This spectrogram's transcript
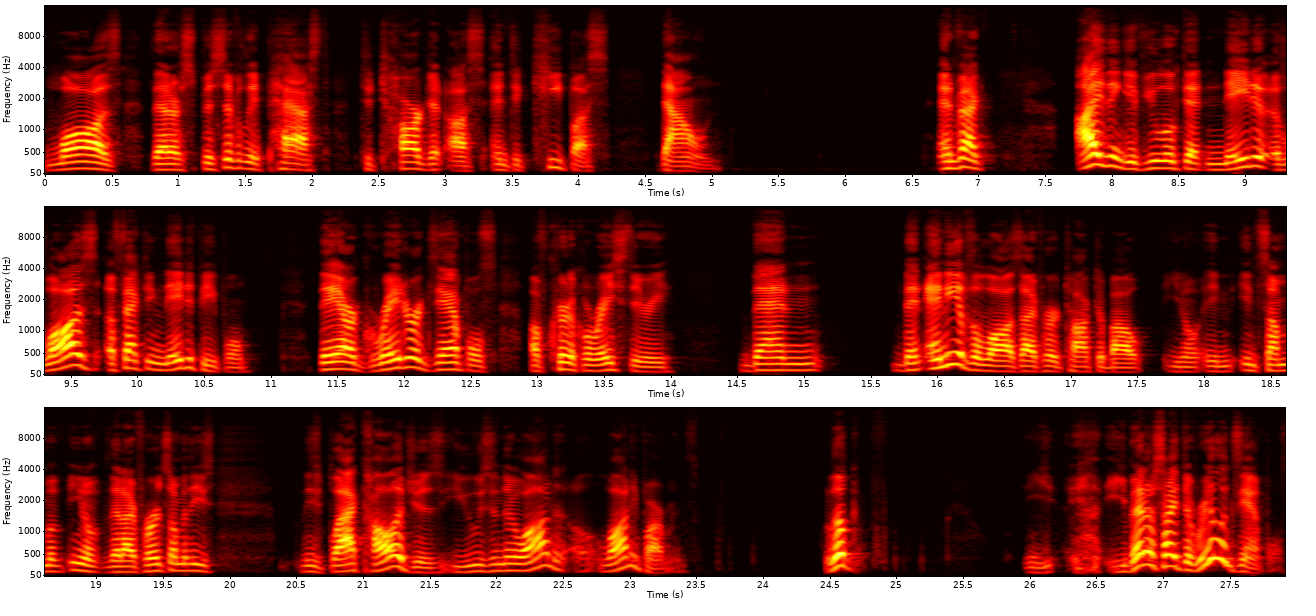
laws that are specifically passed to target us and to keep us down. In fact, I think if you looked at native laws affecting native people, they are greater examples of critical race theory than than any of the laws I've heard talked about. You know, in, in some of you know that I've heard some of these these black colleges use in their law law departments. Look, you, you better cite the real examples.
